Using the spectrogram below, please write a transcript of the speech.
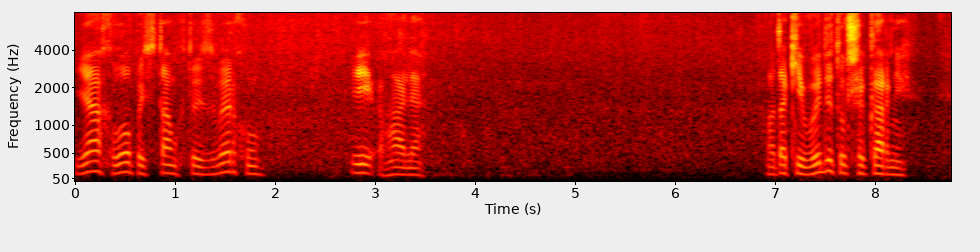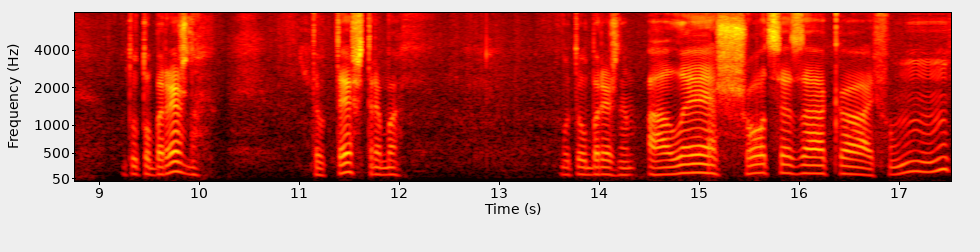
Я, хлопець, там хтось зверху і Галя. Отакі види тут шикарні. Тут обережно. Тут теж треба бути обережним. Але що це за кайф? М-м.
